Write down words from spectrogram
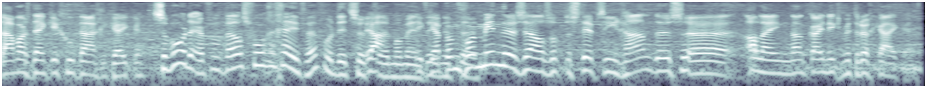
daar was denk ik goed naar gekeken. Ze worden er wel eens voor gegeven hè, voor dit soort Ja, momenten. ik heb hem voor minder zelfs op de stip zien gaan. Dus alleen dan kan je niks meer terugkijken.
